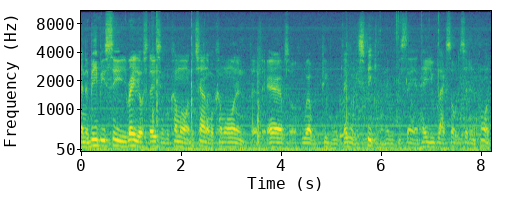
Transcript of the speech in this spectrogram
and the BBC radio station would come on, the channel would come on, and the, the Arabs or whoever the people, they would be speaking, and they would be saying, "Hey, you black soldiers sitting in the corner,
